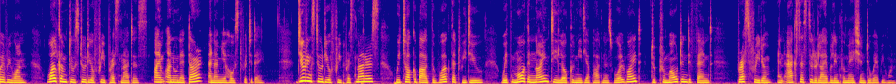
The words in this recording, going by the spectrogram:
everyone. Welcome to Studio Free Press Matters. I'm Anu Nettar, and I'm your host for today. During Studio Free Press Matters, we talk about the work that we do with more than 90 local media partners worldwide to promote and defend press freedom and access to reliable information to everyone.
